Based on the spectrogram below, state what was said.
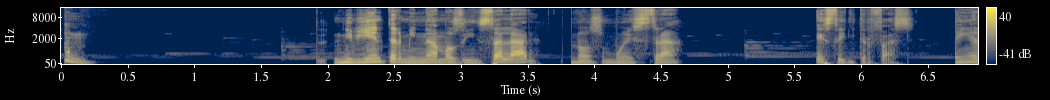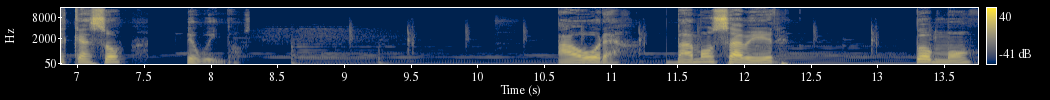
Ni bien terminamos de instalar, nos muestra esta interfaz, en el caso de Windows. Ahora vamos a ver cómo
